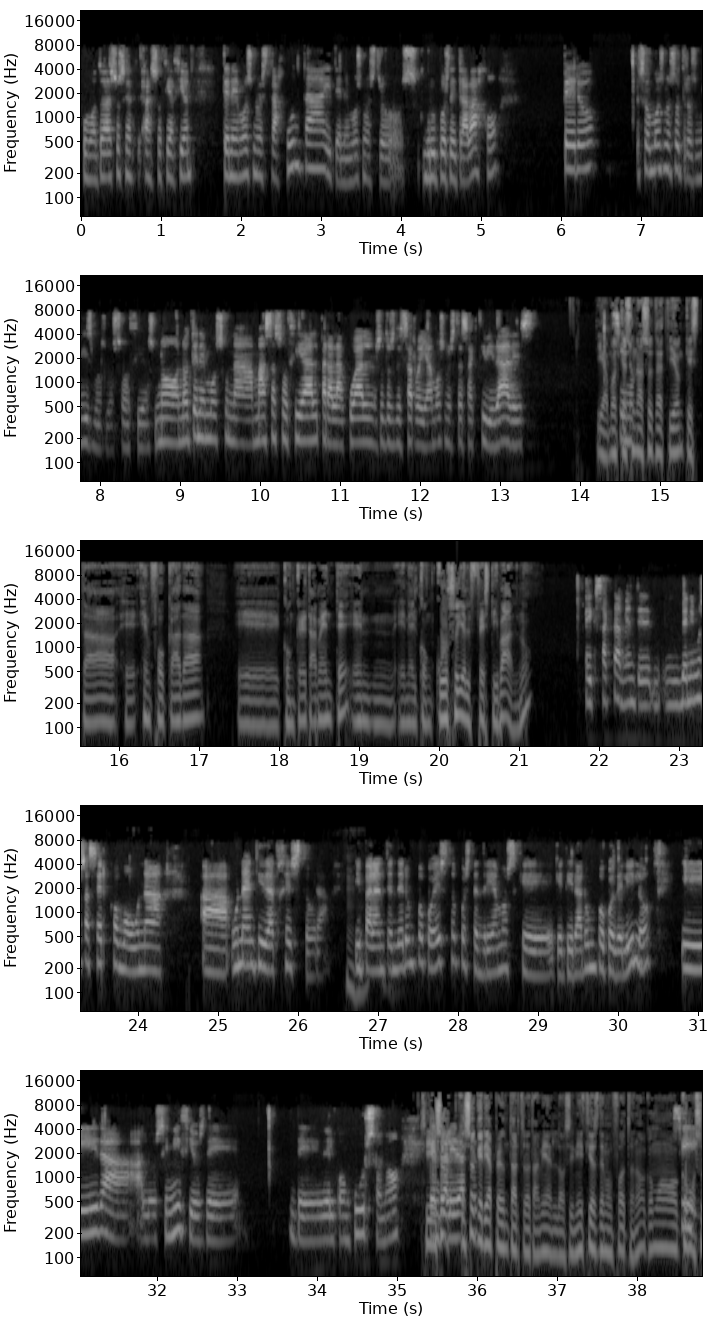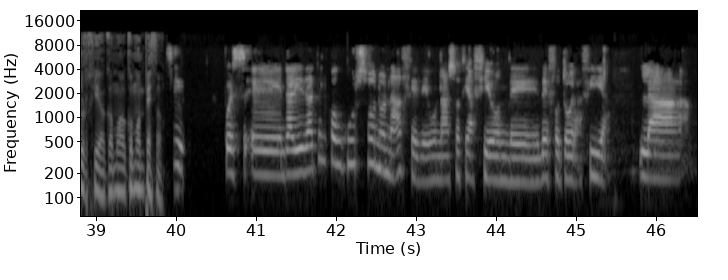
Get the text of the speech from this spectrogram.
como toda asociación, tenemos nuestra junta y tenemos nuestros grupos de trabajo, pero somos nosotros mismos los socios. No, no tenemos una masa social para la cual nosotros desarrollamos nuestras actividades. Digamos que es una asociación que está eh, enfocada eh, concretamente en, en, el concurso y el festival, ¿no? Exactamente. Venimos a ser como una, a una entidad gestora. Y para entender un poco esto, pues tendríamos que, tirar un poco del hilo e ir a, los inicios de, del concurso, ¿no? Sí, eso, realidad, eso quería preguntártelo también, los inicios de Monfoto, ¿no? ¿Cómo, cómo surgió? ¿Cómo, ¿Cómo empezó? Sí, pues eh, en realidad el concurso no nace de una asociación de, de fotografía. La,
